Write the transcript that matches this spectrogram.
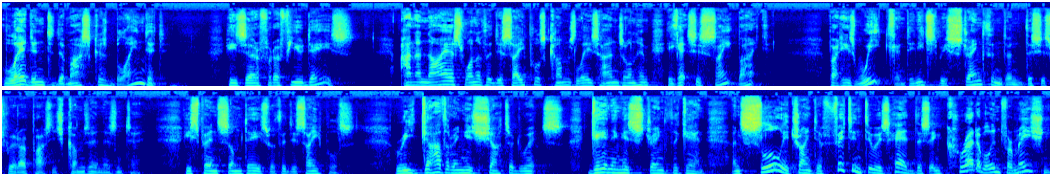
led into Damascus blinded. He's there for a few days. Ananias, one of the disciples, comes, lays hands on him. He gets his sight back. But he's weak and he needs to be strengthened. And this is where our passage comes in, isn't it? He spends some days with the disciples, regathering his shattered wits, gaining his strength again, and slowly trying to fit into his head this incredible information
